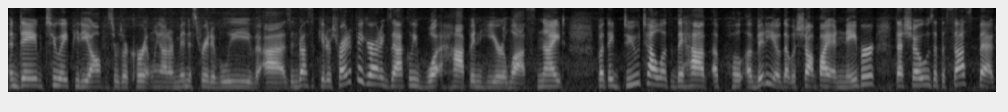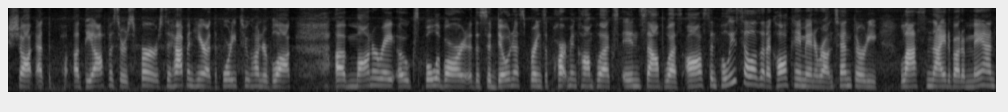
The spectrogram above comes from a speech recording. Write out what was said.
And Dave, two APD officers are currently on administrative leave as investigators try to figure out exactly what happened here last night. But they do tell us that they have a, a video that was shot by a neighbor that shows that the suspect shot at the, at the officers first. It happened here at the 4200 block of Monterey Oaks Boulevard at the Sedona Springs apartment complex in Southwest Austin. Police tell us that a call came in around 1030 last night about a man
